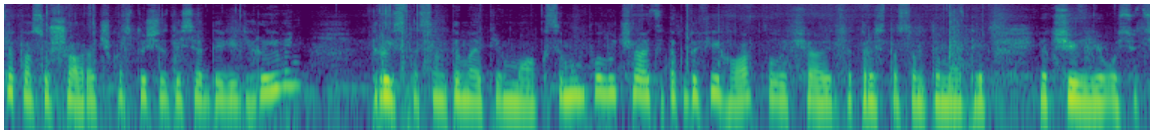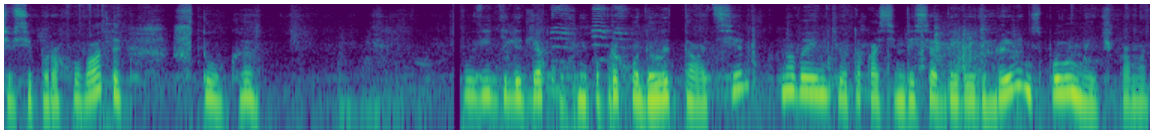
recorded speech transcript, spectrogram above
Така сушарочка 169 гривень. 300 сантиметрів максимум виходить. Так дофіга виходить 300 сантиметрів. Якщо її ось оці всі порахувати штуки. У відділі для кухні поприходили таці новенькі, отака 79 гривень з полуничками.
